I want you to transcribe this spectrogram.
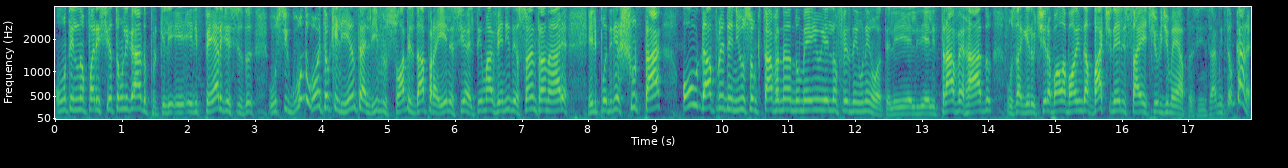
Ontem ele não parecia tão ligado, porque ele, ele perde esses dois. O segundo gol, então, que ele entra livre, o Sobes dá pra ele, assim, ó, ele tem uma avenida, é só entrar na área, ele poderia chutar ou dar pro Edenilson que tava na- no meio e ele não fez nenhum nem outro. Ele, ele, ele trava errado, o zagueiro tira a bola, a bola ainda bate nele e sai, é tiro de meta, assim, sabe? Então, cara,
